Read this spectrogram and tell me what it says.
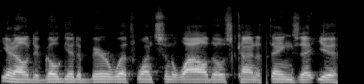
you know, to go get a beer with once in a while. Those kind of things that you,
